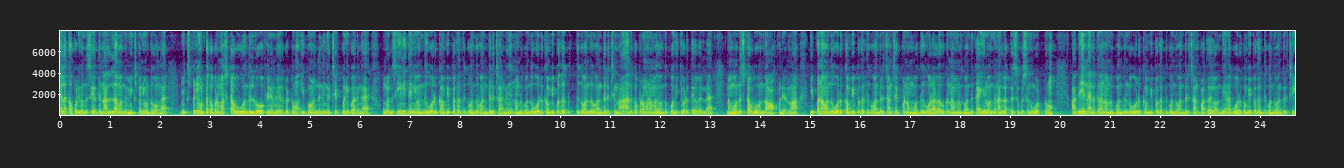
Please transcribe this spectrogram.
ஏலக்காய் பொடி வந்து சேர்த்து நல்லா வந்து மிக்ஸ் பண்ணி விட்டுக்கோங்க. மிக்ஸ் பண்ணி விட்டக்கப்புறமா ஸ்டவ் வந்து லோ ஃப்ளேம்லேயே இருக்கட்டும். இப்போ வந்து நீங்கள் செக் பண்ணி பாருங்கள் உங்களுக்கு சீனி தண்ணி வந்து ஒரு கம்பி பதத்துக்கு வந்து வந்துருச்சான்னு. நம்மளுக்கு வந்து ஒரு கம்பி பதத்துக்கு வந்து வந்துருச்சுன்னா அதுக்கப்புறமா நம்ம அதை வந்து கொதிக்க விட தேவையில்லை. நம்ம வந்து ஸ்டவ் வந்து ஆஃப் பண்ணிடலாம். இப்போ நான் வந்து ஒரு கம்பி பதத்துக்கு வந்துருச்சான்னு செக் பண்ணும்போது ஓரளவுக்கு நம்மளுக்கு வந்து கையில் வந்து நல்லா பிசு பிசுன்னு ஒட்டும். அதே நேரத்தில் நம்மளுக்கு வந்து இந்த ஒரு கம்பி பதத்துக்கு வந்து வந்துருச்சான்னு பார்த்ததில் வந்து எனக்கு ஒரு கம்பி பதத்துக்கு வந்து வந்துருச்சு.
